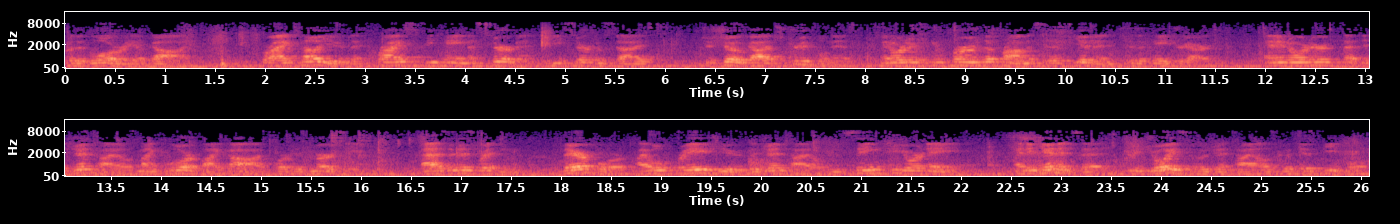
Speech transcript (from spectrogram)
for the glory of God. For I tell you that Christ became a servant to be circumcised to show God's truthfulness in order to confirm the promises given to the patriarchs, and in order that the Gentiles might glorify God for his mercy. As it is written, Therefore I will praise you, the Gentiles, and sing to your name. And again it says, Rejoice, O Gentiles, with his people.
